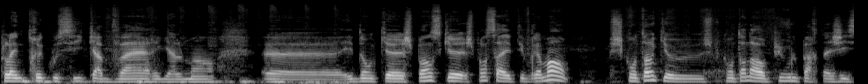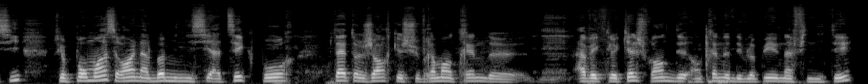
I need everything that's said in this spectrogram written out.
plein de trucs aussi, Cap Vert également. Euh, et donc, euh, je pense que je pense que ça a été vraiment. Je suis content que je suis content d'avoir pu vous le partager ici, parce que pour moi, c'est vraiment un album initiatique pour peut-être un genre que je suis vraiment en train de, avec lequel je suis vraiment en train de développer une affinité.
